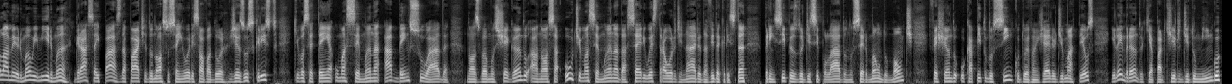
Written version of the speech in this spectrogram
Olá, meu irmão e minha irmã, graça e paz da parte do nosso Senhor e Salvador Jesus Cristo, que você tenha uma semana abençoada. Nós vamos chegando à nossa última semana da série O Extraordinário da Vida Cristã, Princípios do Discipulado no Sermão do Monte, fechando o capítulo 5 do Evangelho de Mateus. E lembrando que a partir de domingo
